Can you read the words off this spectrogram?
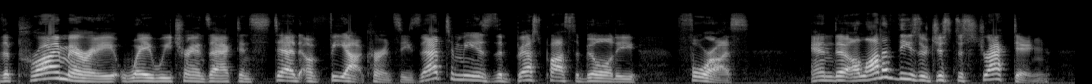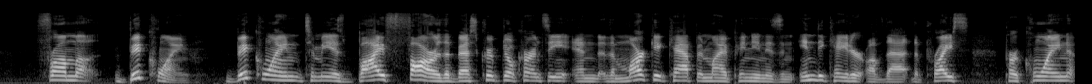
the primary way we transact instead of fiat currencies. That to me is the best possibility for us. And uh, a lot of these are just distracting from Bitcoin. Bitcoin to me is by far the best cryptocurrency and the market cap in my opinion is an indicator of that. The price per coin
